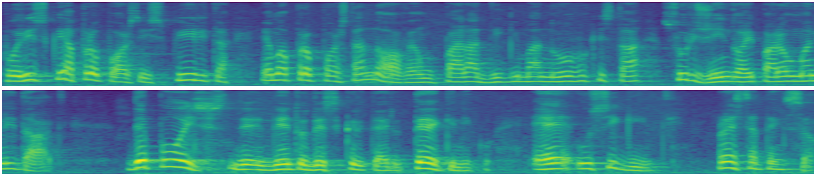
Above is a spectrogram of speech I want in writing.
Por isso que a proposta espírita é uma proposta nova, é um paradigma novo que está surgindo aí para a humanidade. Depois, dentro desse critério técnico, é o seguinte: preste atenção.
